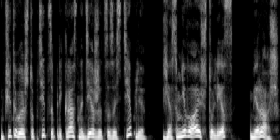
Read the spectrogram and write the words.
Учитывая, что птица прекрасно держится за стебли, я сомневаюсь, что лес — мираж.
